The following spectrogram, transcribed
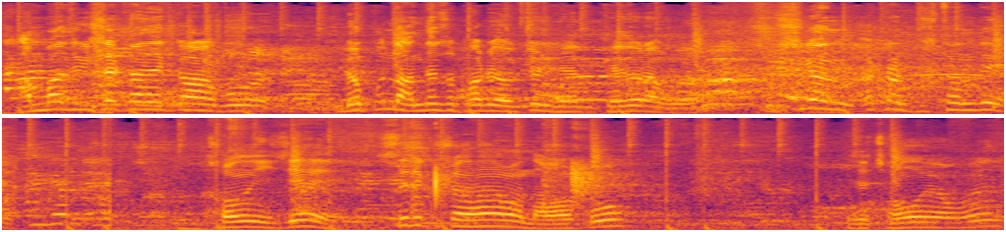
안 봐주기 시작하니까 뭐 몇 분도 안 돼서 바로 0점이 되, 더라고요 시간 약간 비슷한데 저는 이제 3쿠션 하나만 남았고 이제 정호 형은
